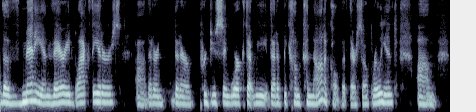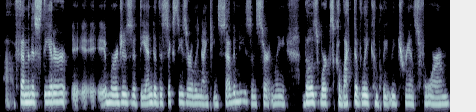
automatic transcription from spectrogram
the many and varied black theaters uh, that are that are producing work that we that have become canonical that they're so brilliant. Um, uh, feminist theater emerges at the end of the 60s early 1970s and certainly those works collectively completely transform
